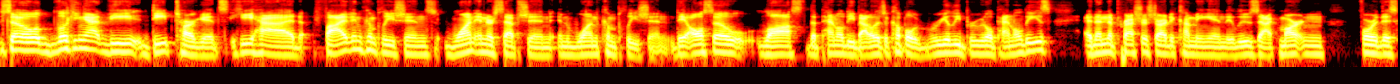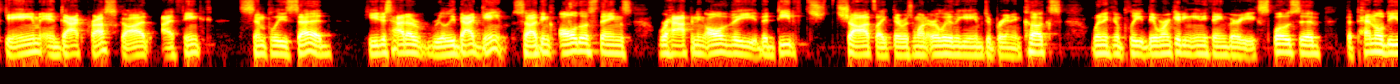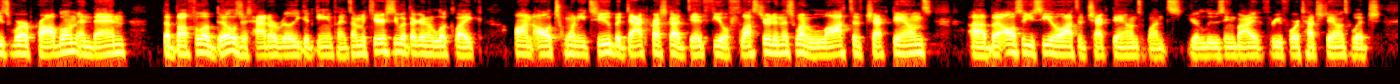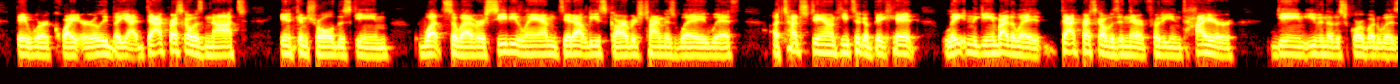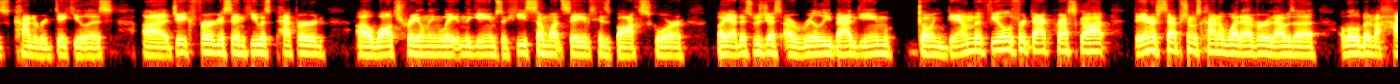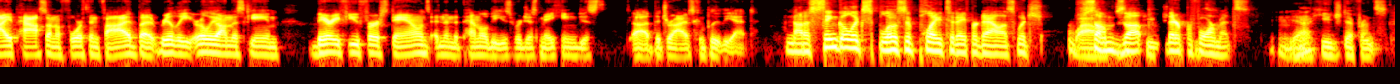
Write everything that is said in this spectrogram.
So looking at the deep targets, he had five incompletions, one interception, and one completion. They also lost the penalty battle. There's a couple really brutal penalties, and then the pressure started coming in. They lose Zach Martin for this game, and Dak Prescott, I think, simply said he just had a really bad game. So I think all those things were happening. All the the deep sh- shots, like there was one early in the game to Brandin Cooks, when incomplete, they weren't getting anything very explosive. The penalties were a problem, and then the Buffalo Bills just had a really good game plan. So I'm curious to see what they're going to look like on all 22. But Dak Prescott did feel flustered in this one. Lots of checkdowns, uh, but also you see lots of checkdowns once you're losing by three, four touchdowns, which they were quite early. But yeah, Dak Prescott was not in control of this game whatsoever. CeeDee Lamb did at least garbage time his way with a touchdown. He took a big hit late in the game. By the way, Dak Prescott was in there for the entire game, even though the scoreboard was kind of ridiculous. Uh, Jake Ferguson, he was peppered uh, while trailing late in the game. So he somewhat saved his box score. But yeah, this was just a really bad game going down the field for Dak Prescott. The interception was kind of whatever. That was a, a little bit of a high pass on a fourth and five. But really, early on this game, very few first downs. And then the penalties were just making just uh, the drives completely end. Not a single explosive play today for Dallas, which Wow. sums up Huge their performance. Yeah, huge difference.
